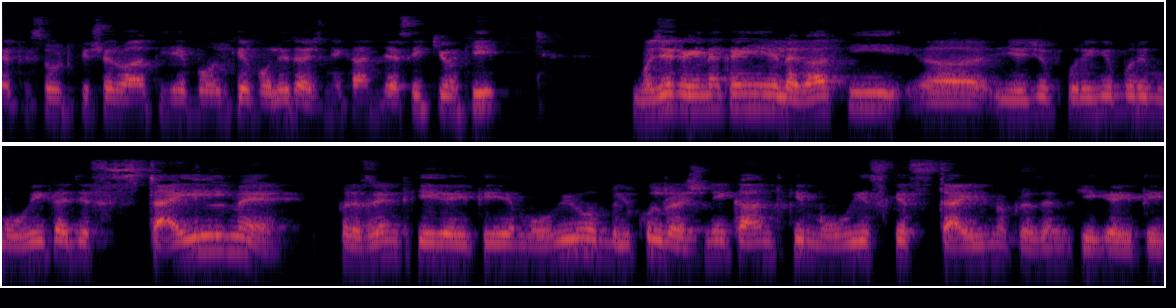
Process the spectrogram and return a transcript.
एपिसोड की शुरुआत ये बोल के बोली रजनीकांत जैसी क्योंकि मुझे कहीं ना कहीं ये लगा कि ये जो पूरी की पूरी मूवी का जिस स्टाइल में प्रेजेंट की गई थी ये मूवी वो बिल्कुल रजनीकांत की मूवीज़ के स्टाइल में प्रेजेंट की गई थी।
